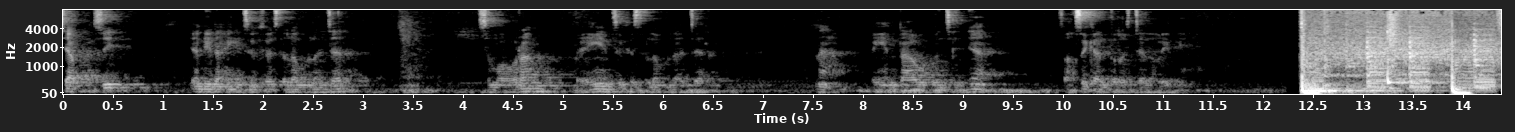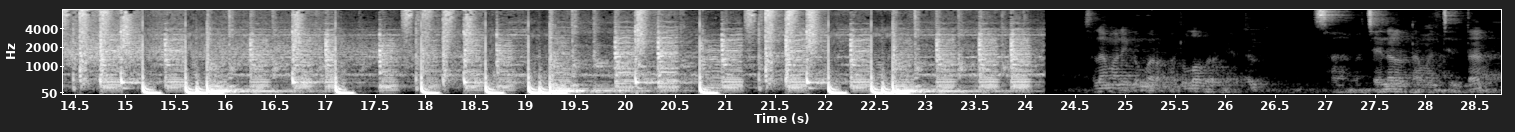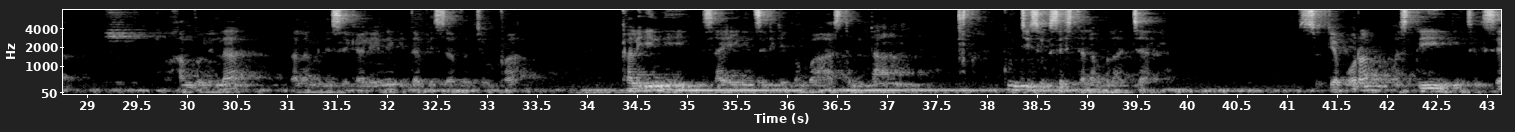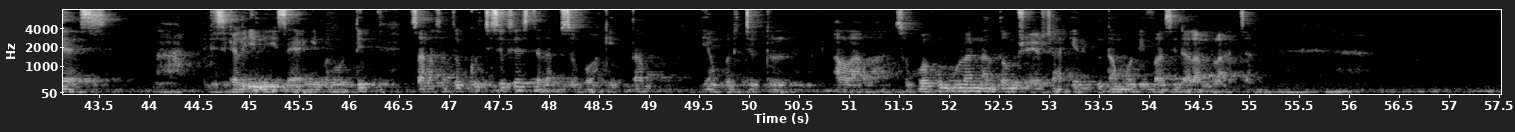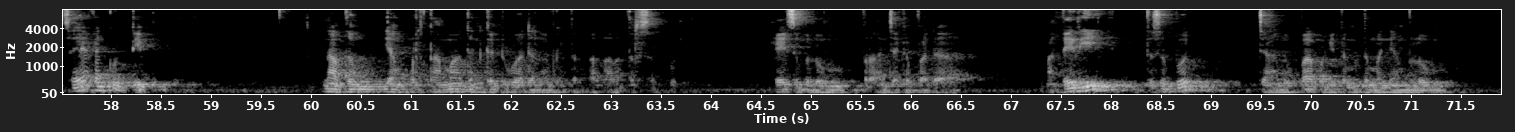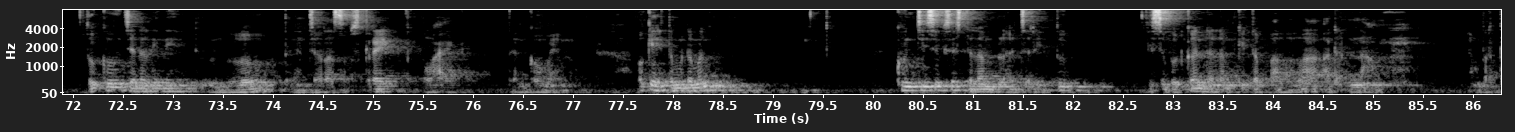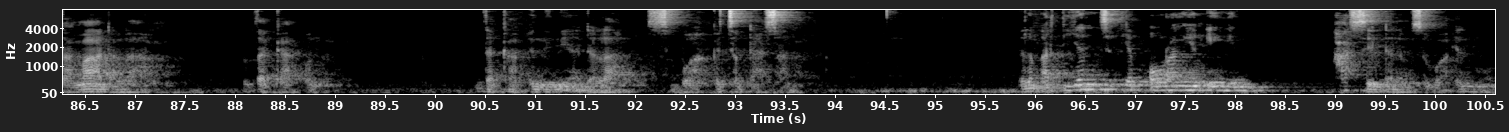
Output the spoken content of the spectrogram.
Siapa sih yang tidak ingin sukses dalam belajar? Semua orang ingin sukses dalam belajar. Nah, pengen tahu kuncinya? Saksikan terus channel ini. Edisi kali ini kita bisa berjumpa. Kali ini saya ingin sedikit membahas tentang kunci sukses dalam belajar. Setiap orang pasti ingin sukses. Nah edisi kali ini saya ingin mengutip salah satu kunci sukses dalam sebuah kitab yang berjudul Al-Ala, sebuah kumpulan atau syair-syair tentang motivasi dalam belajar. Saya akan kutip nazam yang pertama dan kedua dalam kitab Al-Ala tersebut. Oke, sebelum beranjak kepada materi tersebut, jangan lupa bagi teman-teman yang belum dukung channel ini, dukung dulu dengan cara subscribe, like, dan komen. Oke, teman-teman, Kunci sukses dalam belajar itu disebutkan dalam kitab Allah ada enam. Yang pertama adalah zakaun. Zakaun ini adalah sebuah kecerdasan. Dalam artian setiap orang yang ingin hasil dalam sebuah ilmu,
